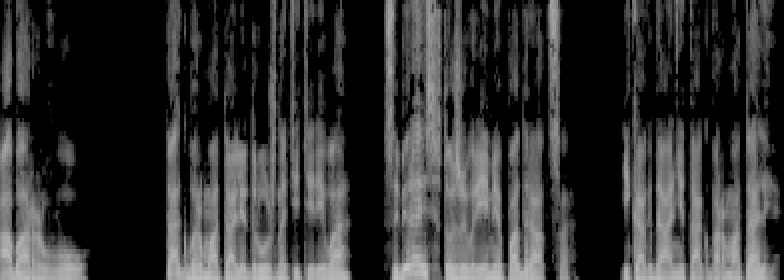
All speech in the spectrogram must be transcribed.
оборву. Так бормотали дружно тетерева, собираясь в то же время подраться. И когда они так бормотали,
